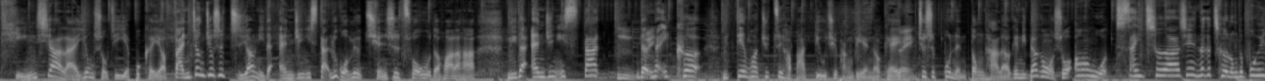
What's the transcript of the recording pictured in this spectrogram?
停下来用手机也不可以哦，反正就是只要你的 engine 一 start，如果没有诠释错误的话了哈，你的 engine 一 start 嗯的那一刻，你电话就最好把它丢去旁边，OK？对就是不能动它了，OK？你不要跟我说哦，我塞车啊，现在那个车龙都不会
